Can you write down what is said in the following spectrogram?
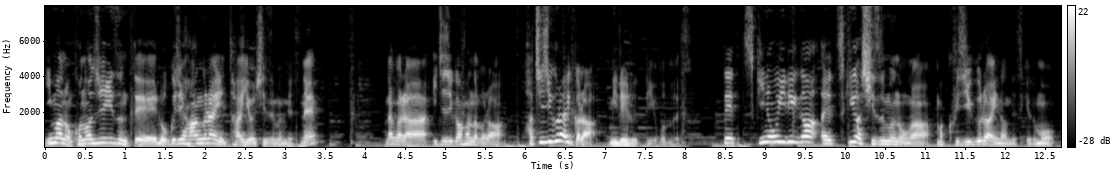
今のこのシーズンって6時半ぐらいに太陽沈むんですね。だから1時間半だから8時ぐらいから見れるっていうことです。で月の入りがえ月が沈むのが、まあ、9時ぐらいなんですけども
